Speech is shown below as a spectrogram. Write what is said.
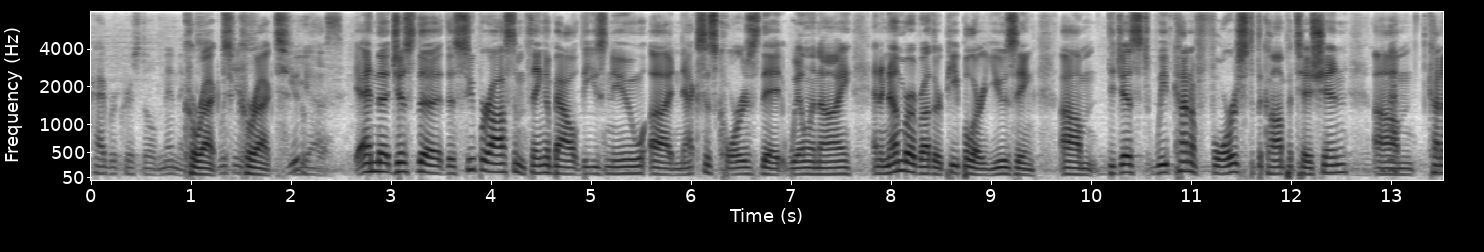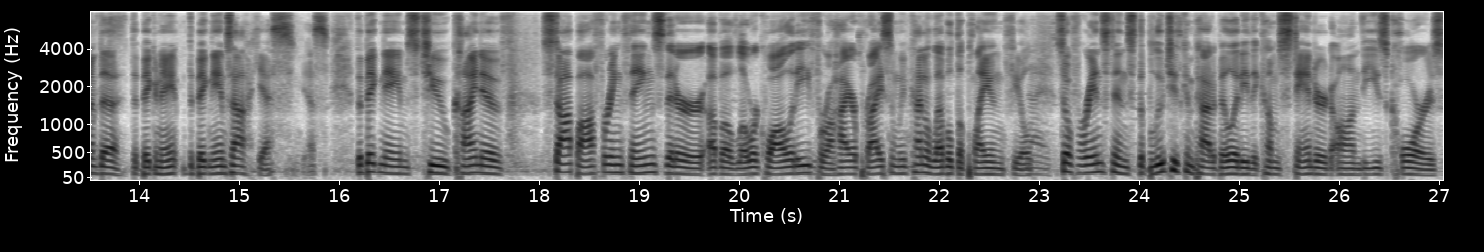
kyber crystal mimics. Correct, which is correct. Beautiful. Yes. And the just the the super awesome thing about these new uh, Nexus cores that Will and I and a number of other people are using, um, they just we've kind of forced the competition, um, kind of the the big name the big names ah yes yes the big names to kind of stop offering things that are of a lower quality for a higher price and we've kind of leveled the playing field Nice. so for instance the bluetooth compatibility that comes standard on these cores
